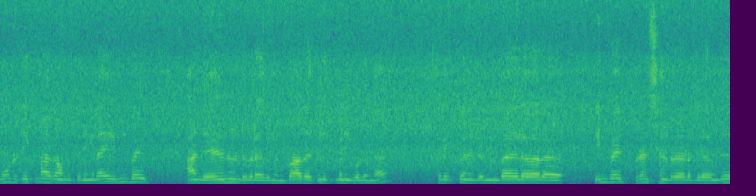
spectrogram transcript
மூணு டிக் மார்க் அமுத்துனீங்கன்னா இன்வைட் அந்த ஏர்னுன்ட்டு நண்பா. அதை கிளிக் பண்ணி கொள்ளுங்க கிளிக் பண்ணிட்டுப்பா இதில் வர இன்வைட் ஃப்ரெண்ட்ஸ்ன்ற இடத்துல வந்து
